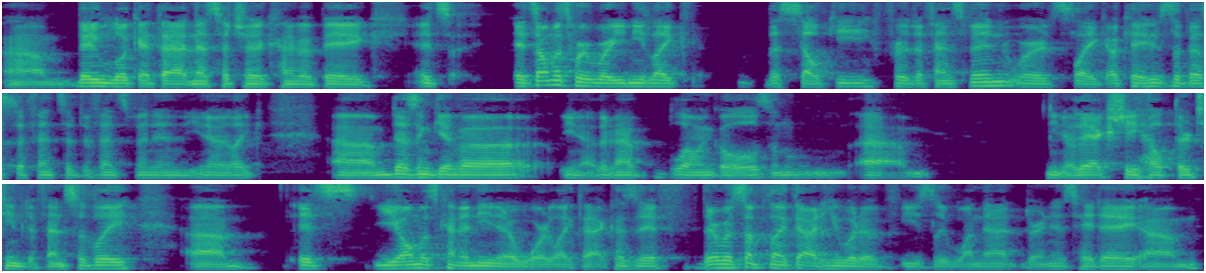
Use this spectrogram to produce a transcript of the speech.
um, they look at that, and that's such a kind of a big. It's it's almost where where you need like the Selke for defensemen, where it's like okay, who's the best defensive defenseman, and you know like um, doesn't give a you know they're not blowing goals and um, you know they actually help their team defensively. Um, it's you almost kind of need an award like that because if there was something like that, he would have easily won that during his heyday. Um,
